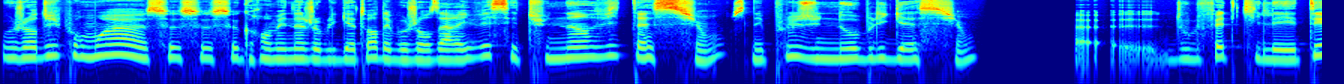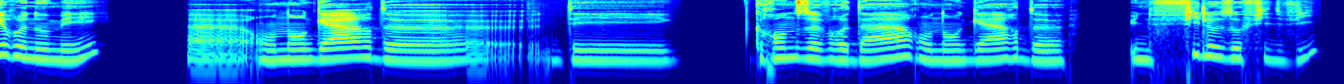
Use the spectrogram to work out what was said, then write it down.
Aujourd'hui, pour moi, ce grand ménage obligatoire des beaux jours arrivés, c'est une invitation, ce n'est plus une obligation. d'où le fait qu'il ait été renommé. on en garde des grandes œuvres d'art, on en garde une philosophie de vie.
